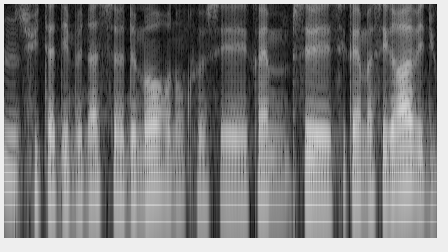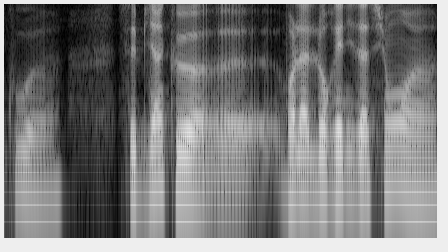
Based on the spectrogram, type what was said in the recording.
Mm. suite à des menaces de mort. Donc euh, c'est quand même c'est c'est quand même assez grave et du coup c'est bien que euh, voilà l'organisation euh,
